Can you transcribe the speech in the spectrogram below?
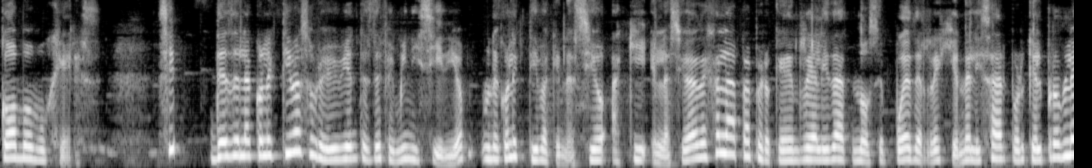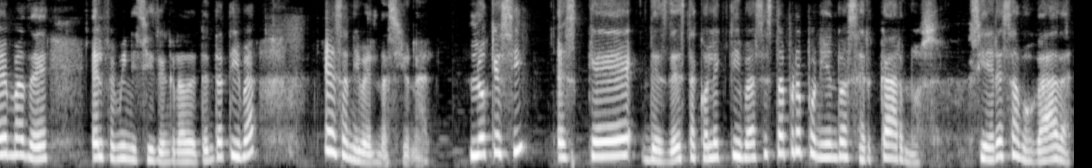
como mujeres. Sí, desde la colectiva Sobrevivientes de Feminicidio, una colectiva que nació aquí en la ciudad de Jalapa, pero que en realidad no se puede regionalizar porque el problema de el feminicidio en grado de tentativa es a nivel nacional. Lo que sí es que desde esta colectiva se está proponiendo acercarnos. Si eres abogada,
